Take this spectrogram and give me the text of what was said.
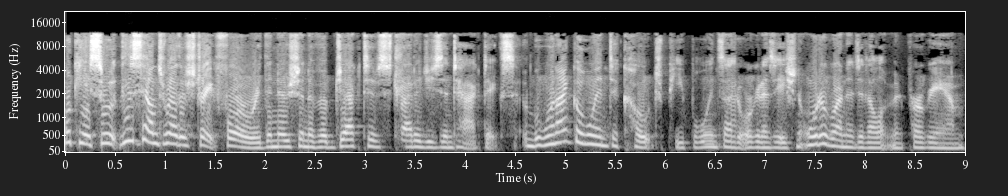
Okay, so this sounds rather straightforward, the notion of objectives, strategies, and tactics. But when I go in to coach people inside an organization or to run a development program,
